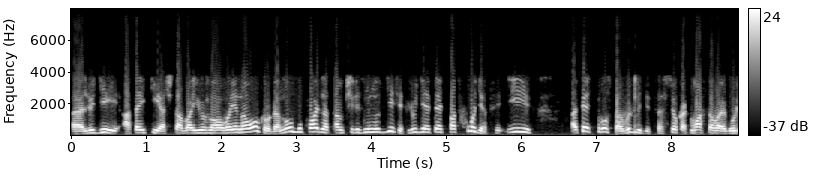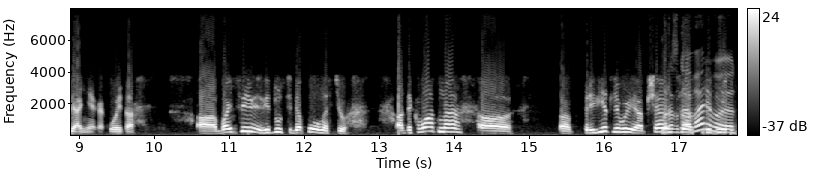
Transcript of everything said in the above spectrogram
людей отойти от штаба Южного военного округа, ну, буквально там через минут 10 люди опять подходят, и опять просто выглядит все как массовое гуляние какое-то. А бойцы ведут себя полностью адекватно, э, э, приветливые, общаются. Разговаривают?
